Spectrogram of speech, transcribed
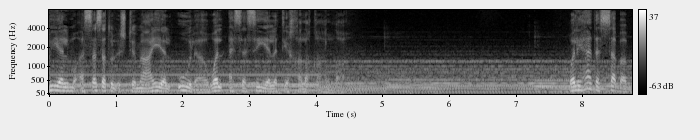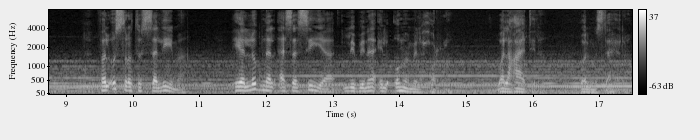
هي المؤسسة الاجتماعية الأولى والأساسية التي خلقها الله. ولهذا السبب فالأسرة السليمة هي اللبنة الأساسية لبناء الأمم الحرة والعادلة والمزدهرة.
